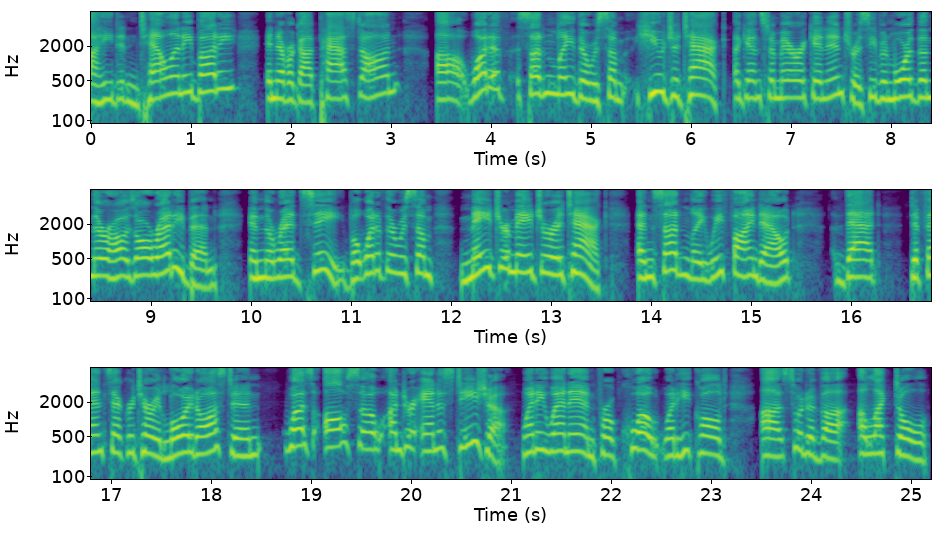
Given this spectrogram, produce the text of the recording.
Uh, he didn't tell anybody, it never got passed on. Uh, what if suddenly there was some huge attack against American interests, even more than there has already been in the Red Sea? But what if there was some major, major attack and suddenly we find out that Defense Secretary Lloyd Austin was also under anesthesia when he went in for a quote, what he called uh, sort of uh, electoral,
